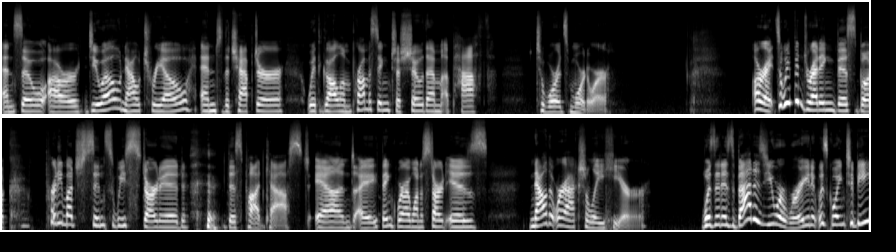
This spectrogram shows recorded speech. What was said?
And so our duo, now trio, ends the chapter with Gollum promising to show them a path towards Mordor. All right, so we've been dreading this book pretty much since we started this podcast. And I think where I want to start is now that we're actually here. Was it as bad as you were worried it was going to be?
